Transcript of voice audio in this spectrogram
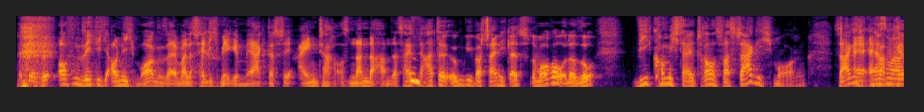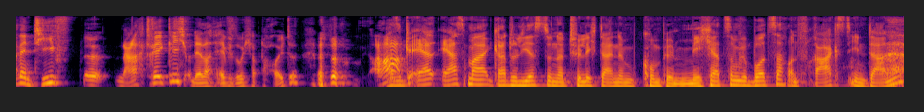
Und er wird offensichtlich auch nicht morgen sein, weil das hätte ich mir gemerkt, dass sie einen Tag auseinander haben. Das heißt, er hatte irgendwie wahrscheinlich letzte Woche oder so. Wie komme ich da jetzt raus? Was sage ich morgen? Sage ich äh, einfach präventiv äh, nachträglich? Und er sagt, hey, wieso, ich habe doch heute? ah. Also er, erstmal gratulierst du natürlich deinem Kumpel Micha zum Geburtstag und fragst ihn dann, ah,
